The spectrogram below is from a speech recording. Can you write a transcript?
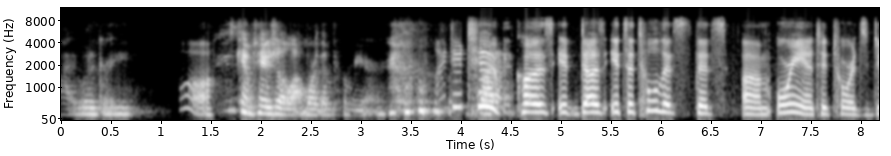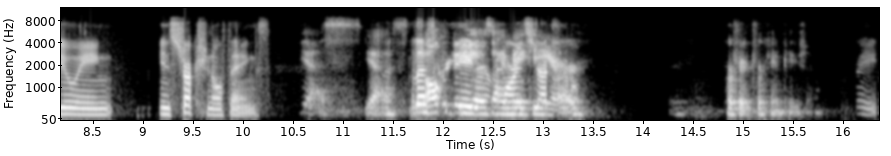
I would agree. Oh, I use Camtasia a lot more than Premiere. I do too because it does. It's a tool that's that's um, oriented towards doing instructional things. yes, yes. Less All the creative, videos making instructional. perfect for Camtasia. Right.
